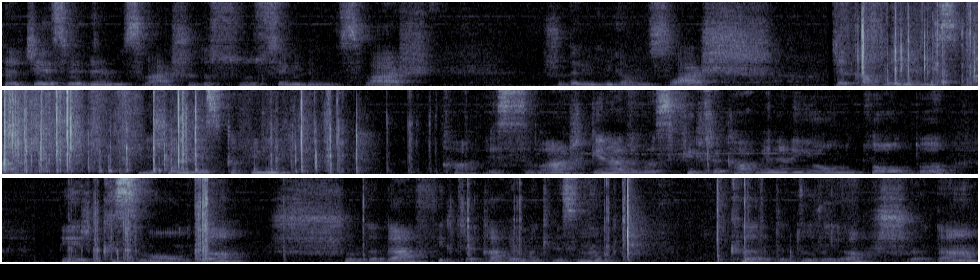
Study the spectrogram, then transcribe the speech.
Şöyle cezvelerimiz var. Şurada su sevilimiz var. Şurada bir bilomuz var. İşte kahvelerimiz var. Şöyle Nescafe'nin kahvesi var. Genelde burası filtre kahvelerin yoğunluklu olduğu bir kısım oldu. Şurada da filtre kahve makinesinin kağıdı duruyor şurada.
